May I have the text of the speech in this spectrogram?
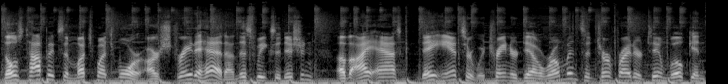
Those topics and much, much more are straight ahead on this week's edition of I Ask, They Answer with trainer Dale Romans and turf rider Tim Wilkin,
